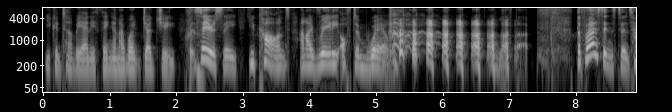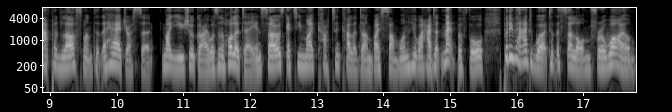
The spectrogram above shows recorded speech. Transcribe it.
You can tell me anything and I won't judge you. But seriously, you can't, and I really often will. I love that. The first instance happened last month at the hairdresser. My usual guy was on holiday, and so I was getting my cut and colour done by someone who I hadn't met before, but who had worked at the salon for a while.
